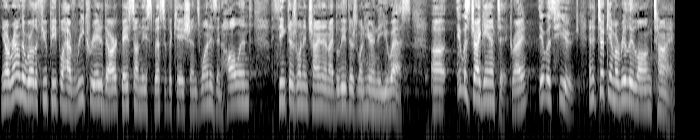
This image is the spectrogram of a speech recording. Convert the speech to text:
You know, around the world, a few people have recreated the ark based on these specifications. One is in Holland. I think there's one in China, and I believe there's one here in the U.S. Uh, it was gigantic, right? It was huge. And it took him a really long time.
